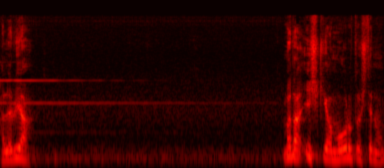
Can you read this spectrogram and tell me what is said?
ハレルヤ。まだ意識が朦朧としてるの？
